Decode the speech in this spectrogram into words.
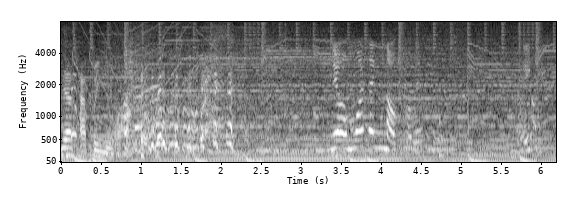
你要看回你话。你要摸一下你老婆呗。哎。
